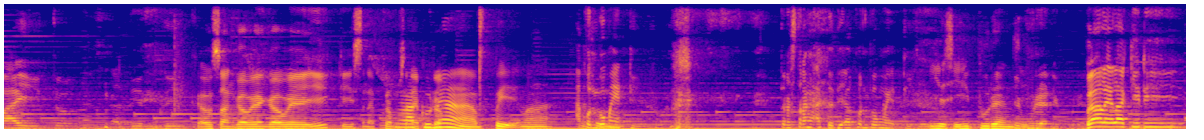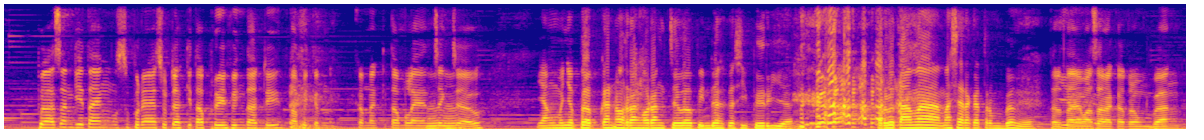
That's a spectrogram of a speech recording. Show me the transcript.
mai itu. Gak usah gawe-gawe iki snapgram snapgram. Lagunya apik malah. akun komedi. Terus terang ada di akun komedi. Iya sih hiburan sih. Hiburan hiburan. Balik lagi di bahasan kita yang sebenarnya sudah kita briefing tadi, tapi karena kita melenceng jauh. Yang menyebabkan orang-orang Jawa pindah ke Siberia. Terutama masyarakat Rembang ya. terutama masyarakat Rembang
